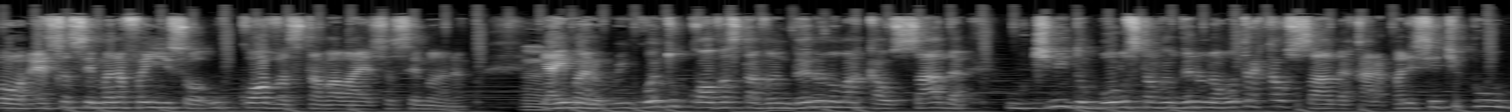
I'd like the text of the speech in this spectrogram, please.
Ó, essa semana foi isso, ó. O Covas tava lá essa semana. Hum. E aí, mano, enquanto o Covas tava andando numa calçada, o time do Boulos tava andando na outra calçada, cara. Parecia tipo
